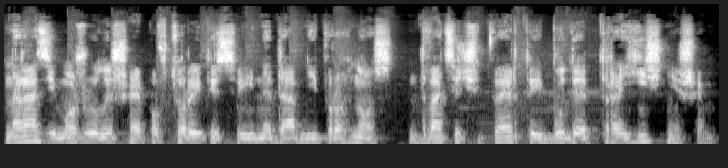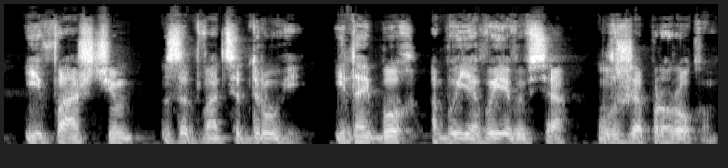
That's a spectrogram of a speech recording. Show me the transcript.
Наразі можу лише повторити свій недавній прогноз: 24-й буде трагічнішим і важчим за 22-й. І дай Бог, аби я виявився лжепророком.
